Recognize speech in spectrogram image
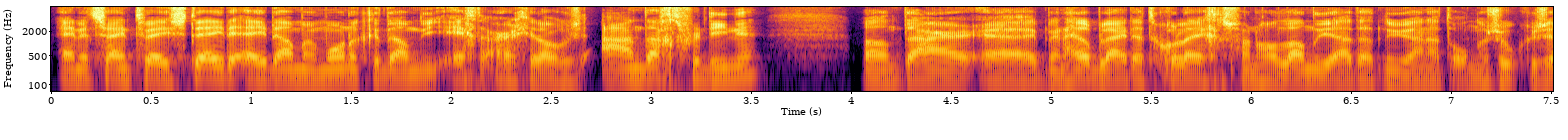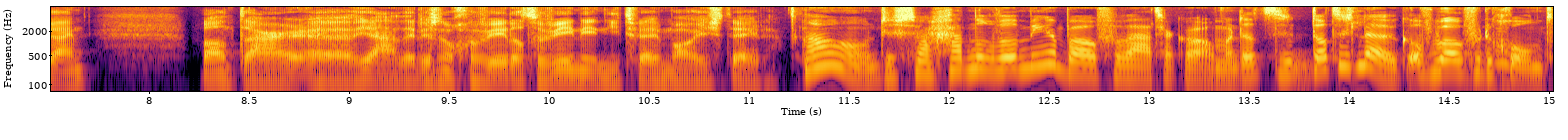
En het zijn twee steden, Edam en Monnikendam, die echt archeologisch aandacht verdienen. Want daar, ik ben heel blij dat collega's van Hollandia dat nu aan het onderzoeken zijn. Want daar, uh, ja, er is nog een wereld te winnen in die twee mooie steden. Oh, dus daar gaat nog wel meer boven water komen. Dat, dat is leuk. Of boven de grond.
